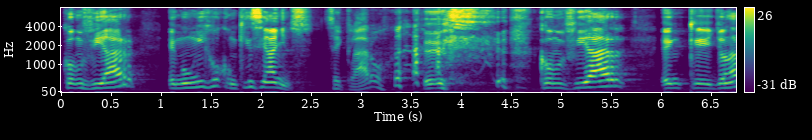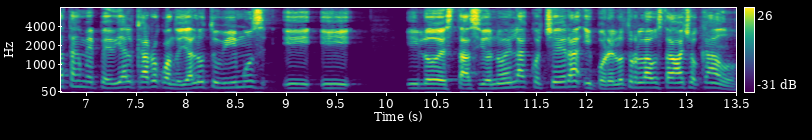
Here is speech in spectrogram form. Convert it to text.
confiar en un hijo con 15 años. Sí, claro. Eh, confiar en que Jonathan me pedía el carro cuando ya lo tuvimos y, lo estacionó en la cochera y por el otro lado estaba chocado.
